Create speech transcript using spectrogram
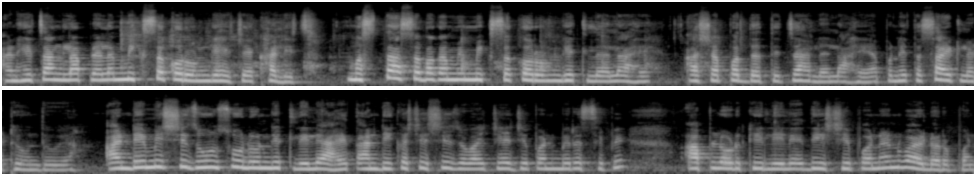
आणि हे चांगलं आपल्याला मिक्स करून घ्यायचं आहे खालीच. मस्त असं बघा मी मिक्स करून घेतलेलं आहे. अशा पद्धतीत झालेलं आहे. आपण इथं साईडला ठेवून देऊया. अंडी मी शिजवून सोलून घेतलेली आहेत. अंडी कशी शिजवायची ह्याची पण मी रेसिपी अपलोड केलेली आहे. देशी पण आणि बॉयलर पण.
